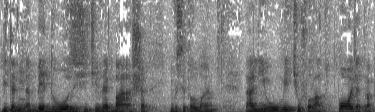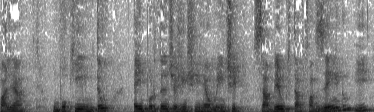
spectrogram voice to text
Vitamina B12, se tiver baixa e você tomar ali o metilfolato, pode atrapalhar um pouquinho. Então é importante a gente realmente saber o que está fazendo e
